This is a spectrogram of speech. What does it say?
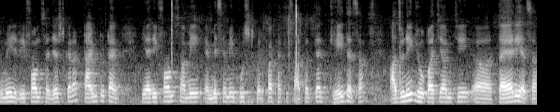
तुमी रिफॉर्म सजेस्ट करा टायम टू टायम हे रिफॉर्म्स आमी M S M E boost करपा खातीर सातत्यात घेयत आसा. आजुनूय घेवपाची आमची uh, तयारी आसा.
